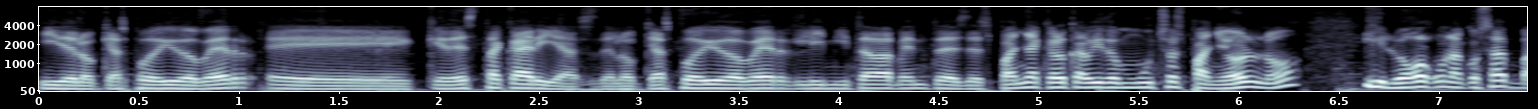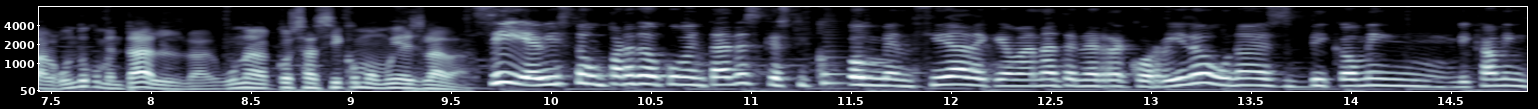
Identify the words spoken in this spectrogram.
Y de lo que has podido ver, ¿qué destacarías? De lo que has podido ver limitadamente desde España, creo que ha habido mucho español, ¿no? Y luego alguna cosa, algún documental, alguna cosa así como muy aislada. Sí, he visto un par de documentales que estoy convencida de que van a tener recorrido uno es Becoming, Becoming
